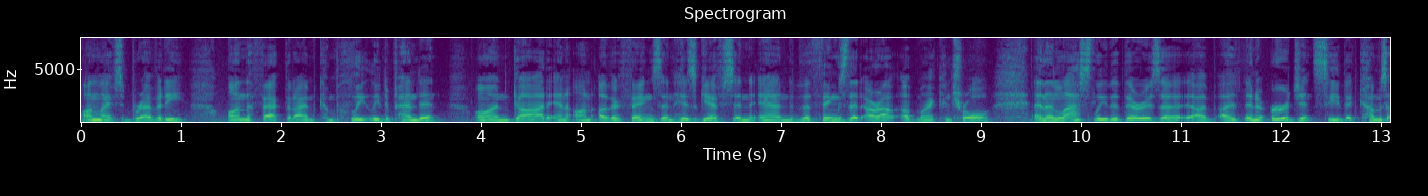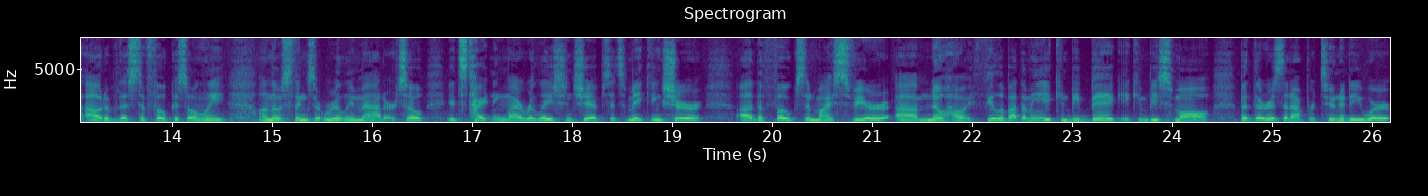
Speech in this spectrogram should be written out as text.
on life's brevity, on the fact that I'm completely dependent on God and on other things and His gifts and, and the things that are out of my control. And then lastly, that there is a, a, a, an urgency that comes out of this to focus only on those things that really matter. So it's tightening my relationships, it's making sure uh, the folks in my sphere um, know how I feel about them. I mean, it can be big, it can be small, but there is an opportunity where,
